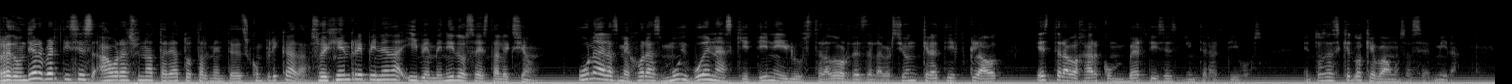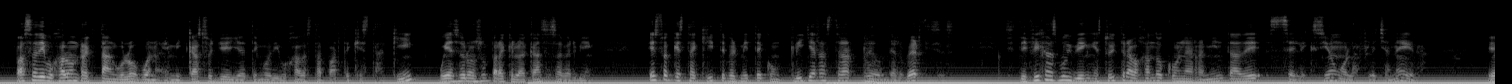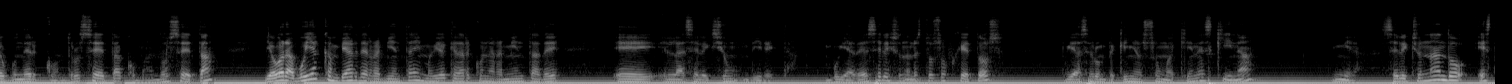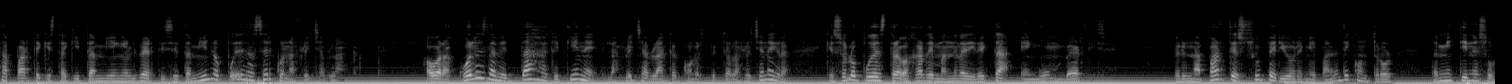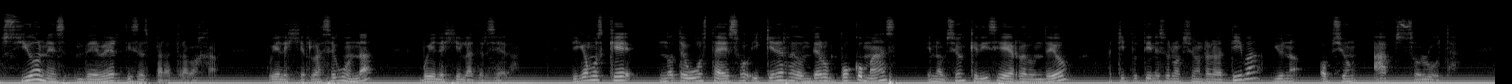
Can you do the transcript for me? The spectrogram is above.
Redondear vértices ahora es una tarea totalmente descomplicada. Soy Henry Pineda y bienvenidos a esta lección. Una de las mejoras muy buenas que tiene Illustrator desde la versión Creative Cloud es trabajar con vértices interactivos. Entonces, ¿qué es lo que vamos a hacer? Mira, vas a dibujar un rectángulo. Bueno, en mi caso yo ya tengo dibujado esta parte que está aquí. Voy a hacer un zoom para que lo alcances a ver bien. Esto que está aquí te permite con clic y arrastrar redondear vértices. Si te fijas muy bien, estoy trabajando con la herramienta de selección o la flecha negra voy a poner control Z, comando Z y ahora voy a cambiar de herramienta y me voy a quedar con la herramienta de eh, la selección directa voy a deseleccionar estos objetos voy a hacer un pequeño zoom aquí en la esquina y mira, seleccionando esta parte que está aquí también el vértice, también lo puedes hacer con la flecha blanca. Ahora, ¿cuál es la ventaja que tiene la flecha blanca con respecto a la flecha negra? Que solo puedes trabajar de manera directa en un vértice. Pero en la parte superior, en el panel de control, también tienes opciones de vértices para trabajar. Voy a elegir la segunda, voy a elegir la tercera. Digamos que no te gusta eso y quieres redondear un poco más en la opción que dice redondeo. Aquí tú tienes una opción relativa y una opción absoluta.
